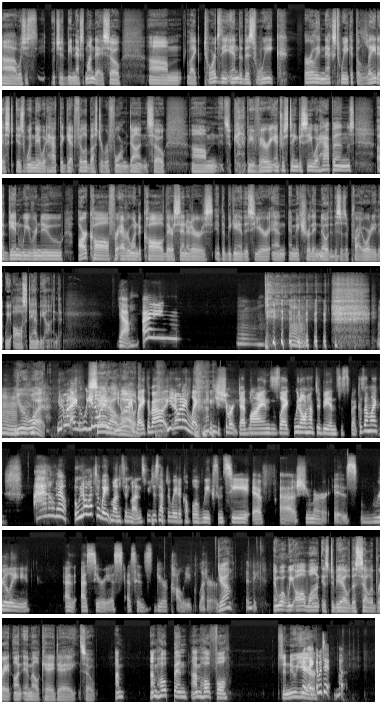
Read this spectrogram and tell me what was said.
uh, which is which would be next Monday. So, um, like towards the end of this week, early next week at the latest is when they would have to get filibuster reform done. So um, it's going to be very interesting to see what happens. Again, we renew our call for everyone to call their senators at the beginning of this year and, and make sure they know that this is a priority that we all stand behind. Yeah, I'm. Mm, mm, mm. You're what? You know what I you know what I, you know what I like about you know what I like about these short deadlines is like we don't have to be in suspense because I'm like I don't know, but we don't have to wait months and months. We just have to wait a couple of weeks and see if uh, Schumer is really as, as serious as his dear colleague letter Yeah. indicate. And what we all want is to be able to celebrate on MLK Day. So I'm I'm hoping, I'm hopeful. It's a new year. Yeah, I, I would say but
